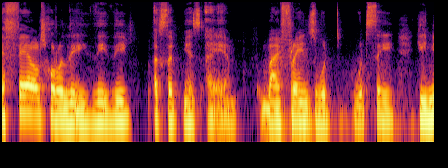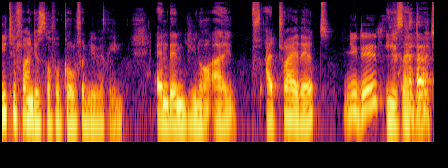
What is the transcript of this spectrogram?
I felt gore they they they accept me as I am. My friends would would say, you need to find yourself a girlfriend and everything. And then, you know, I I tried that. You did? Yes, I did.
